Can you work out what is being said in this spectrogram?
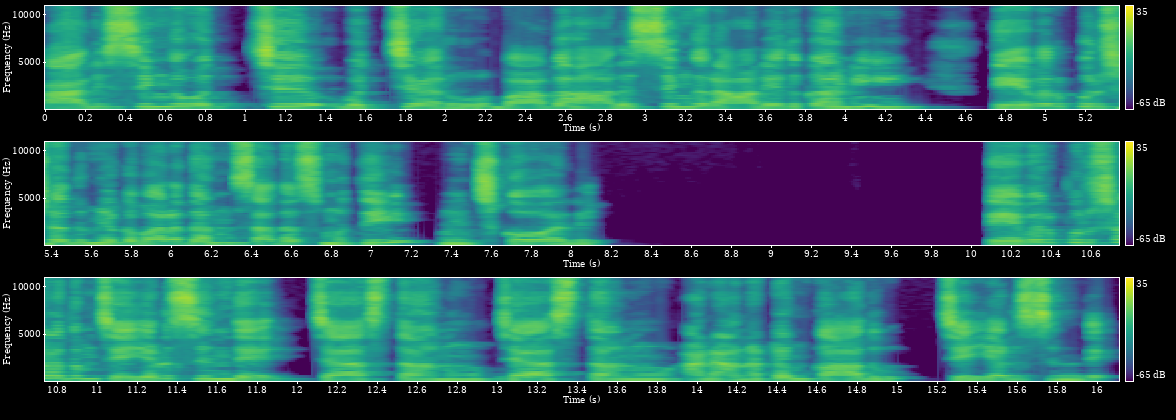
ఆలస్యంగా వచ్చే వచ్చారు. బాగా ఆలస్యంగా రాలేదు కానీ తీవ్ర పురుషాదం యొక్క వరదానం సదా స్మృతి ఉంచుకోవాలి. తీవ్ర పురుషాదం చేయాల్సిందే. చేస్తాను చేస్తాను అని అనటం కాదు. చేయాల్సిందే.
